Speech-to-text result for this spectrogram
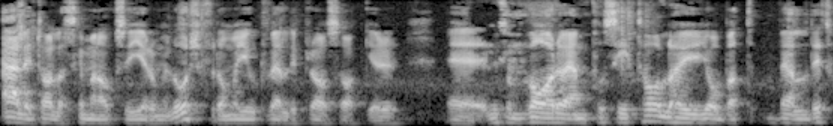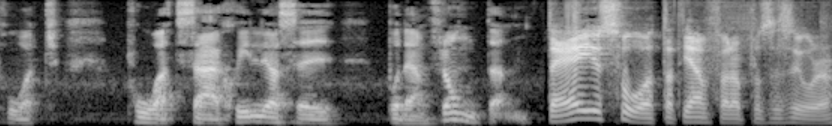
ärligt talat ska man också ge dem en eloge för de har gjort väldigt bra saker. Eh, liksom var och en på sitt håll har ju jobbat väldigt hårt på att särskilja sig på den fronten. Det är ju svårt att jämföra processorer.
